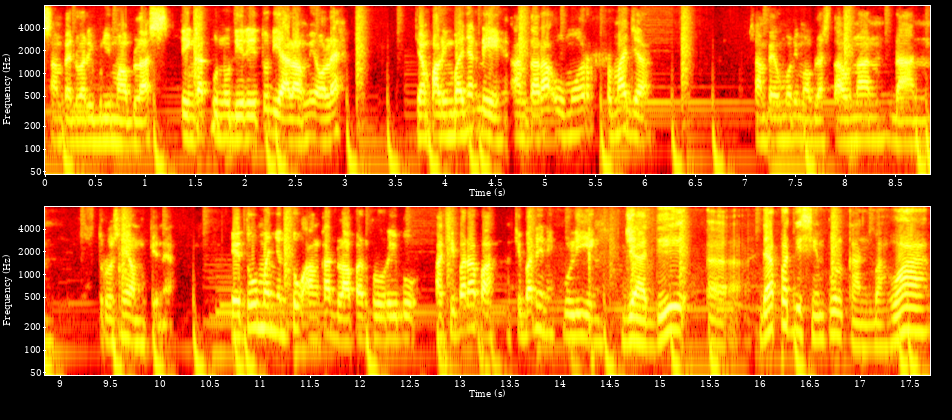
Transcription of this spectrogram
sampai 2015 tingkat bunuh diri itu dialami oleh yang paling banyak nih antara umur remaja sampai umur 15 tahunan dan seterusnya mungkin ya itu menyentuh angka 80.000 akibat apa akibat ini bullying Jadi eh, dapat disimpulkan bahwa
